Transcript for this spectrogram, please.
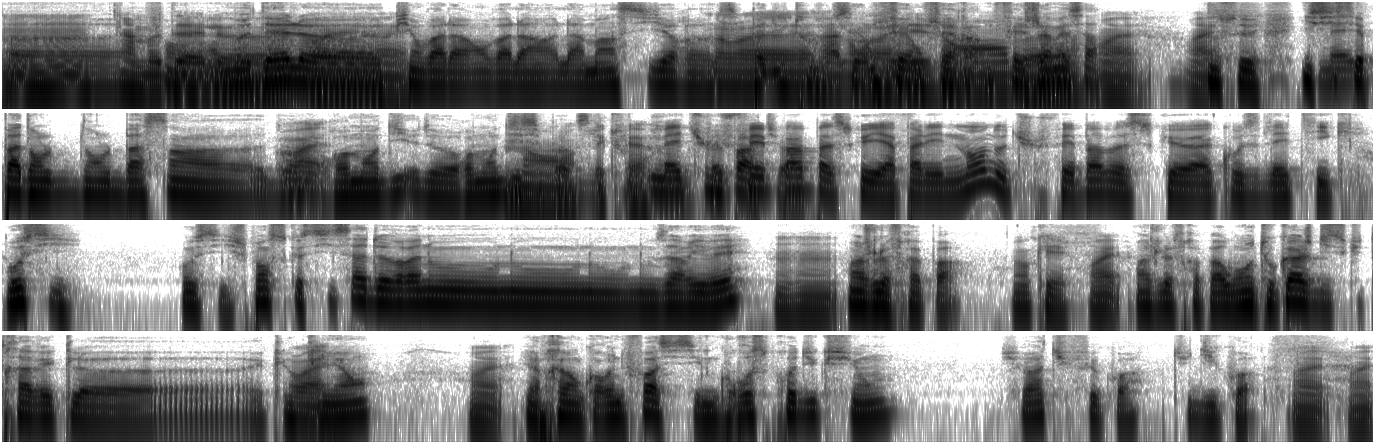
Euh, Mhm. euh, un modèle. modèle, euh, euh, ouais, ouais. puis on va la, on va la, la mincir. euh, c'est Ouais, pas du tout. On fait, on fait, on fait jambes, jamais euh, ça. Ici, Mais- c'est pas dans le, dans le bassin euh, de Ouais. Romandie, de Romandie, Non, c'est pas c'est du tout- clair. on Mais tu le fais tu pas, parce qu'il n'y a pas les demandes ou tu le fais pas parce que à cause de l'éthique? Aussi, aussi. Je pense que si ça devrait nous, nous, nous, nous arriver, Mhm. moi je le ferai pas. Ok, ouais. Moi je le ferai pas. Ou en tout cas, je discuterai avec le, avec le Ouais. client. Ouais. Et après, encore une fois, si c'est une grosse production, tu vois, tu fais quoi? Tu dis quoi? Ouais, ouais.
